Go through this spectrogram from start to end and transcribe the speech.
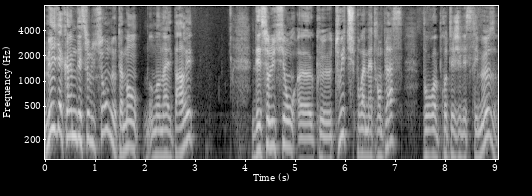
Mais il y a quand même des solutions, notamment, on en avait parlé, des solutions euh, que Twitch pourrait mettre en place pour euh, protéger les streameuses.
